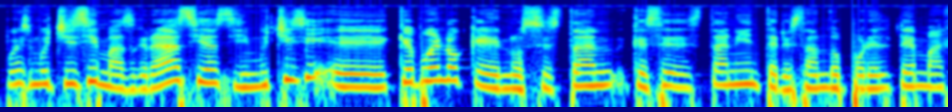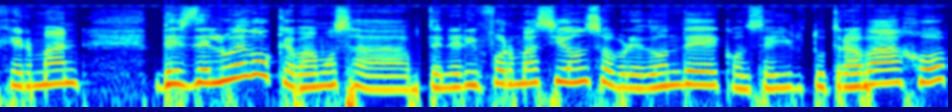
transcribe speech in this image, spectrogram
Pues muchísimas gracias y eh, qué bueno que nos están, que se están interesando por el tema, Germán. Desde luego que vamos a obtener información sobre dónde conseguir tu trabajo.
